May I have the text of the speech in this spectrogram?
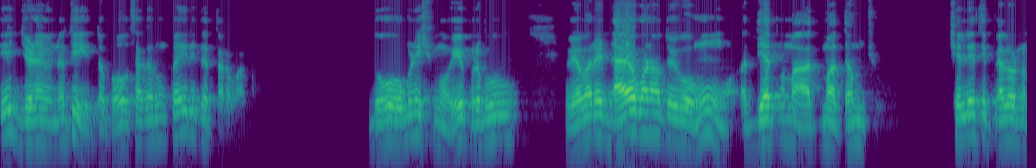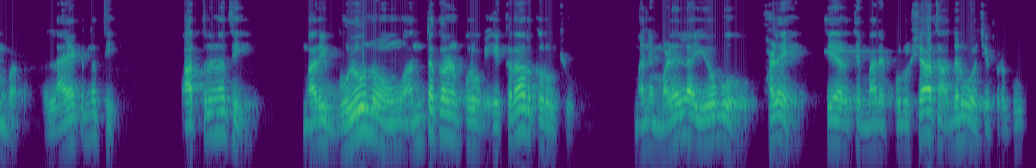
તે જ જણાયું નથી તો ભવસાગર હું કઈ રીતે તરવાનો? દોહો ઓગણીસમો એ પ્રભુ, વ્યવહારે ડાયો ગણાવતો એવો હું અધ્યાત્મમાં આત્માધમ છું. છેલ્લેથી પહેલો નંબર, લાયક નથી, પાત્ર નથી. મારી ભૂલોનો હું અંતકરણપૂર્વક એકરાર કરું છું. મને મળેલા યોગો ફળે તે અર્થે મારે પુરુષાર્થ આદરવો છે પ્રભુ.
